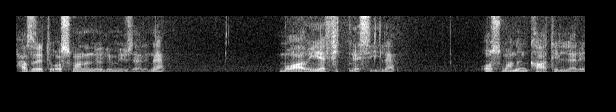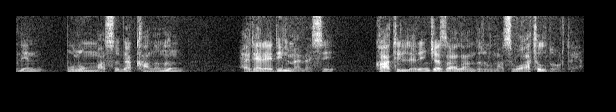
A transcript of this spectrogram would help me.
Hazreti Osman'ın ölümü üzerine Muaviye fitnesiyle Osman'ın katillerinin bulunması ve kanının heder edilmemesi, katillerin cezalandırılması bu atıldı ortaya.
